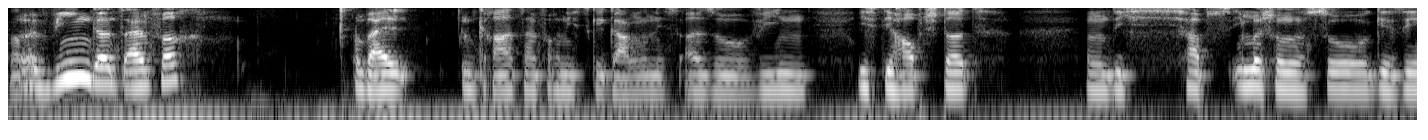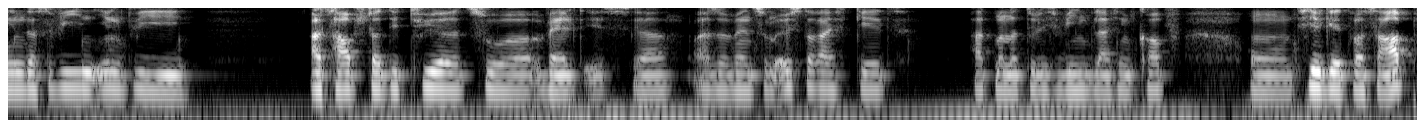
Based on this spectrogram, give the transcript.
Wien ganz einfach, weil in Graz einfach nichts gegangen ist. Also Wien ist die Hauptstadt und ich habe es immer schon so gesehen, dass Wien irgendwie als Hauptstadt die Tür zur Welt ist. Ja? Also wenn es um Österreich geht, hat man natürlich Wien gleich im Kopf. Und hier geht was ab.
